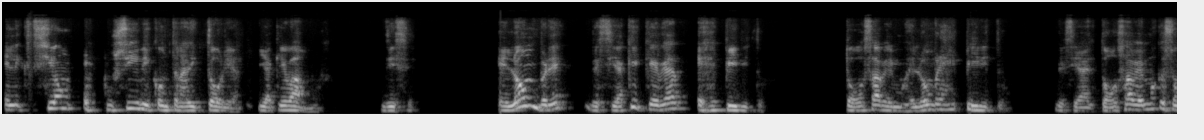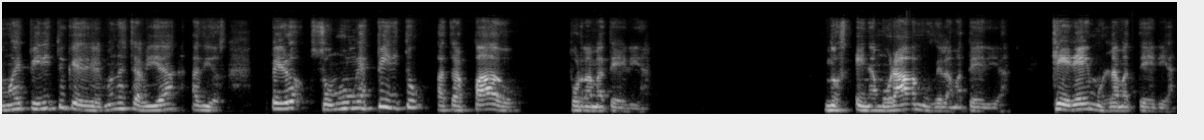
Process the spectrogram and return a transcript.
elección exclusiva y contradictoria. Y aquí vamos. Dice, el hombre, decía Kierkegaard, es espíritu todos sabemos, el hombre es espíritu, decía él, todos sabemos que somos espíritu y que debemos nuestra vida a Dios, pero somos un espíritu atrapado por la materia. Nos enamoramos de la materia, queremos la materia,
